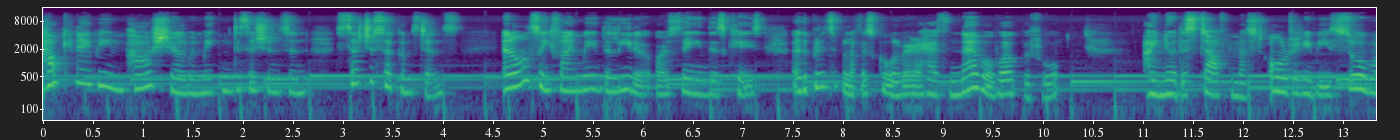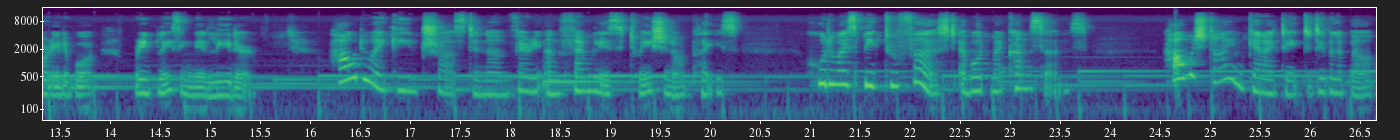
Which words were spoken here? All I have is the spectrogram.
How can I be impartial when making decisions in such a circumstance? And also, if I'm made the leader, or say in this case, uh, the principal of a school where I have never worked before, I know the staff must already be so worried about replacing their leader. How do I gain trust in a very unfamiliar situation or place? Who do I speak to first about my concerns? How much time can I take to develop a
